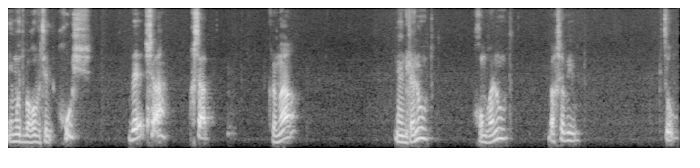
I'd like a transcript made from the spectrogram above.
נעימות ברובד של חוש ושעה, עכשיו. כלומר, נהנתנות, חומרנות ועכשוויות. בקיצור,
